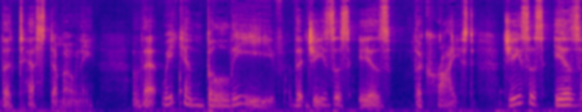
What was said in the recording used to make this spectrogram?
the testimony that we can believe that Jesus is the Christ. Jesus is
